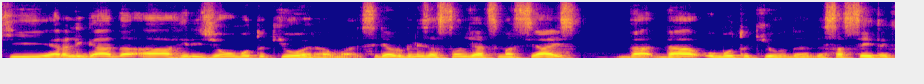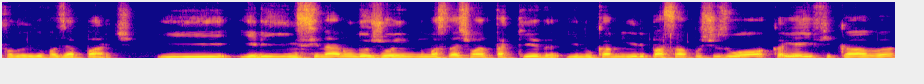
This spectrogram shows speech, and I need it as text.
que era ligada à religião Omotokyo, era uma, seria a organização de artes marciais da, da Omotokyo, da, dessa seita que falou que fazia parte. E, e, ele ia ensinar num dojo em uma cidade chamada Takeda. E no caminho ele passava por Shizuoka e aí ficava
